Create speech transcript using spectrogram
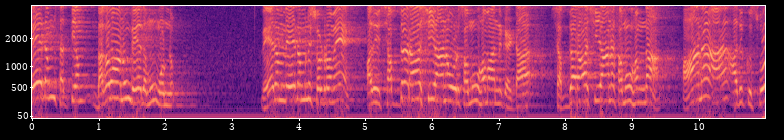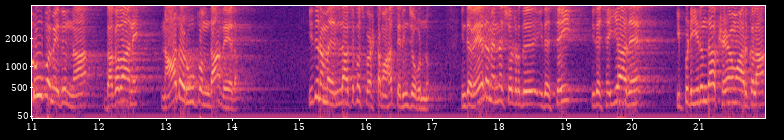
வேதம் சத்தியம் பகவானும் வேதமும் ஒண்ணும் வேதம் வேதம்னு சொல்றோமே அது சப்த ராசியான ஒரு சமூகமான்னு கேட்டா சப்த ராசியான சமூகம் தான் ஆனா அதுக்கு ஸ்வரூபம் எதுன்னா பகவானே. நாத ரூபம் தான் வேதம். இது நம்ம எல்லாத்துக்கும் ஸ்பஷ்டமாக தெரிஞ்ச ஒண்ணும் இந்த வேதம் என்ன சொல்றது? இதை செய் இதை செய்யாத. இப்படி இருந்தா க்ஷேமமா இருக்கலாம்.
